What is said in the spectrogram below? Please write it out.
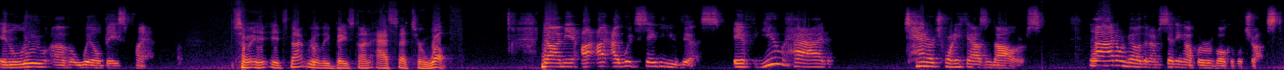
in lieu of a will based plan. So it, it's not really based on assets or wealth. No, I mean, I, I would say to you this: if you had ten or twenty thousand dollars, now I don't know that I'm setting up a revocable trust,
